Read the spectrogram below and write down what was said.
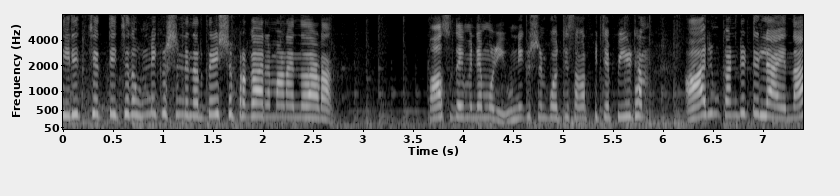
തിരിച്ചെത്തിച്ചത് ഉണ്ണികൃഷ്ണന്റെ നിർദ്ദേശപ്രകാരമാണ് എന്നതാണ് വാസുദേവന്റെ മൊഴി. ഉണ്ണികൃഷ്ണൻ പോറ്റി സമർപ്പിച്ച പീഠം ആരും കണ്ടിട്ടില്ല എന്ന്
